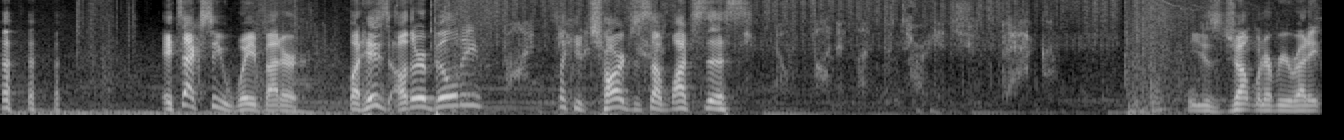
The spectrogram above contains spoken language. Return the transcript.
it's actually way better. But his other ability, it's like you charge this up. Watch this. You just jump whenever you're ready.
